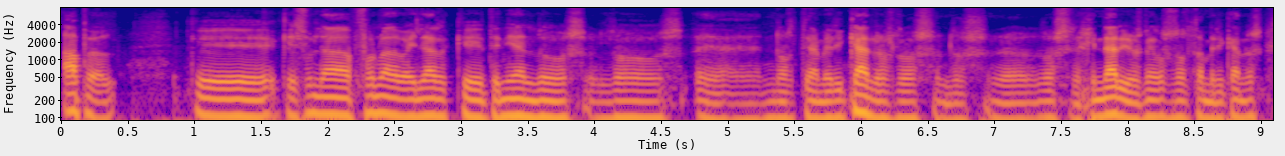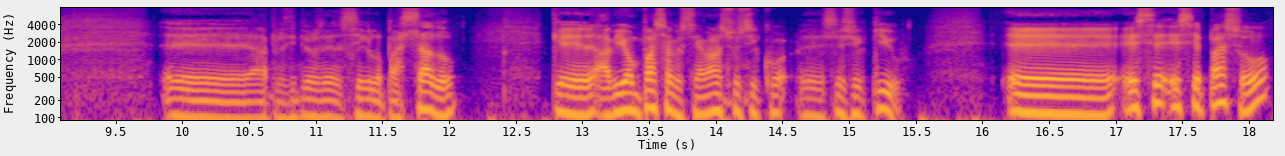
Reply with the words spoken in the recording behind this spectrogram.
Apple, que, que es una forma de bailar que tenían los, los eh, norteamericanos, los, los, los originarios negros norteamericanos eh, a principios del siglo pasado, que había un paso que se llamaba Susie Q. eh. Eh, ese, ese paso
